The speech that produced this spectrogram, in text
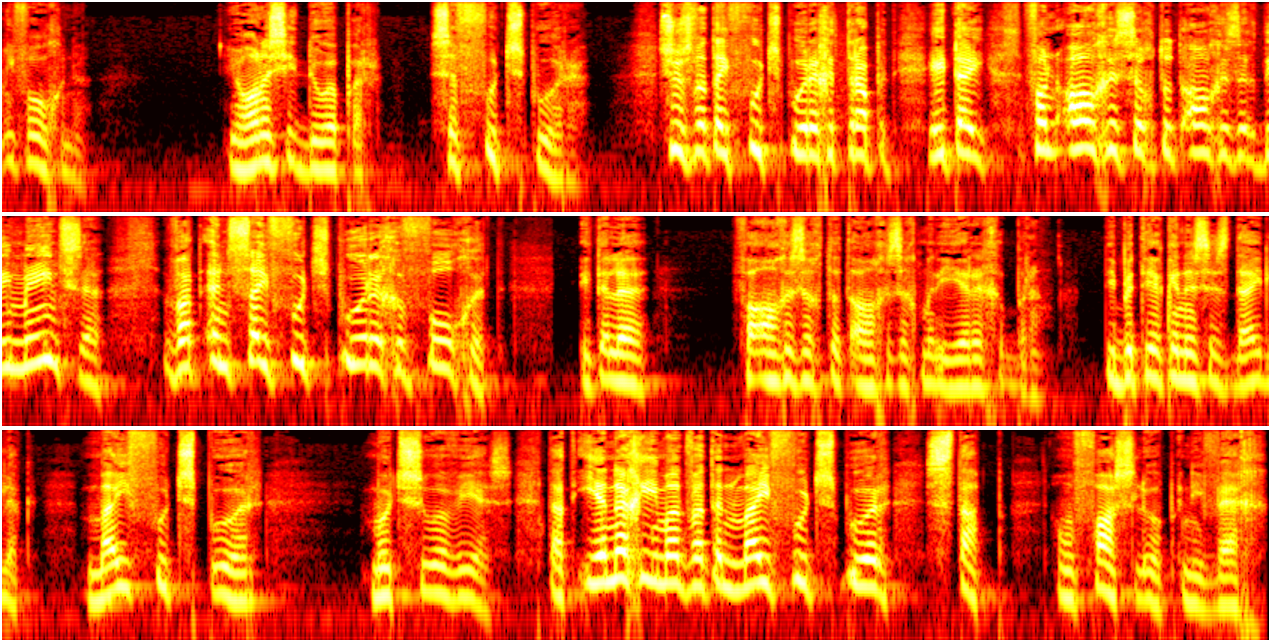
die volgende. Johannes die Doper se voetspore. Soos wat hy voetspore getrap het, het hy van aangesig tot aangesig die mense wat in sy voetspore gevolg het, het hulle van aangesig tot aangesig met die Here gebring. Die betekenis is duidelik. My voetspoor moet so wees dat enige iemand wat in my voetspoor stap, hom vasloop in die weg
